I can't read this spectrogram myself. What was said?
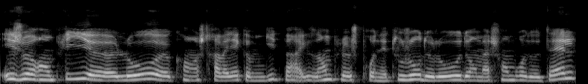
Et je remplis euh, l'eau euh, quand je travaillais comme guide, par exemple. Je prenais toujours de l'eau dans ma chambre d'hôtel.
